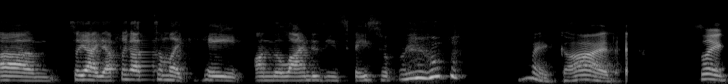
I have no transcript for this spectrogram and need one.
Um, so yeah, I definitely got some like hate on the Lyme disease Facebook group. oh my God. It's like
